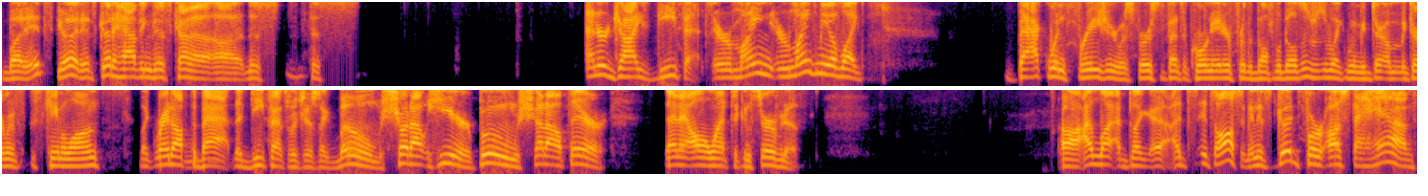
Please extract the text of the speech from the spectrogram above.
but it's good. It's good having this kind of uh this this energized defense. It remind it reminds me of like back when Frazier was first defensive coordinator for the Buffalo Bills. This was like when McDer- McDermott came along. Like right off the bat, the defense was just like boom, shut out here, boom, shut out there. Then it all went to conservative. Uh, I like like uh, it's it's awesome and it's good for us to have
